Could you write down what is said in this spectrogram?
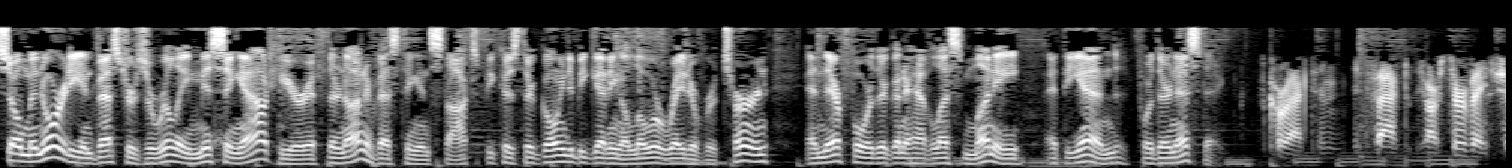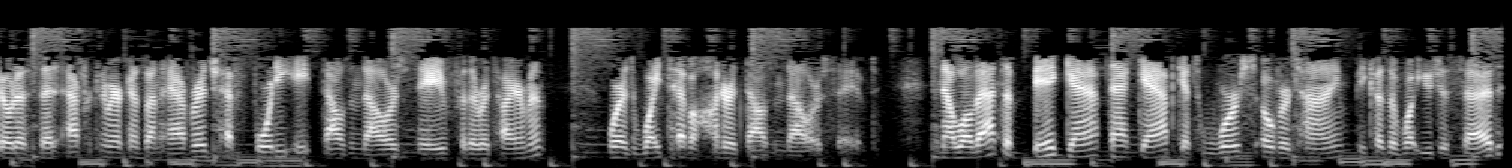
So minority investors are really missing out here if they're not investing in stocks because they're going to be getting a lower rate of return and therefore they're going to have less money at the end for their nest egg. Correct. And in fact, our survey showed us that African Americans on average have $48,000 saved for their retirement, whereas whites have $100,000 saved. Now, while that's a big gap, that gap gets worse over time because of what you just said.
